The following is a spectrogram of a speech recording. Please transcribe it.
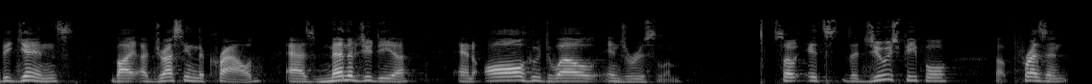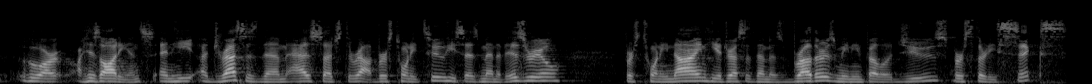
begins by addressing the crowd as men of Judea and all who dwell in Jerusalem. So it's the Jewish people uh, present who are, are his audience, and he addresses them as such throughout. Verse 22, he says, men of Israel. Verse 29, he addresses them as brothers, meaning fellow Jews. Verse 36,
